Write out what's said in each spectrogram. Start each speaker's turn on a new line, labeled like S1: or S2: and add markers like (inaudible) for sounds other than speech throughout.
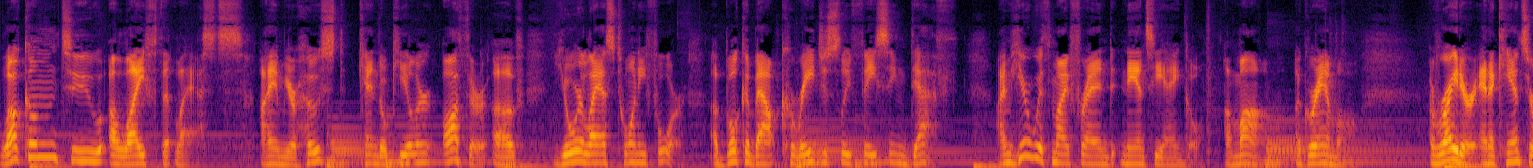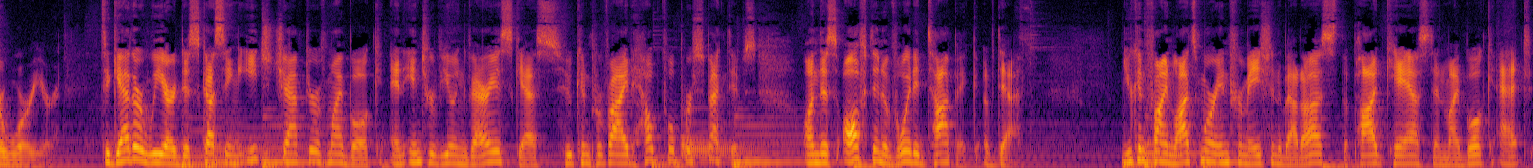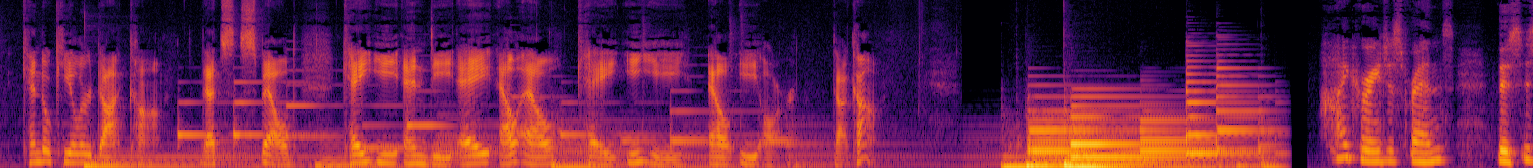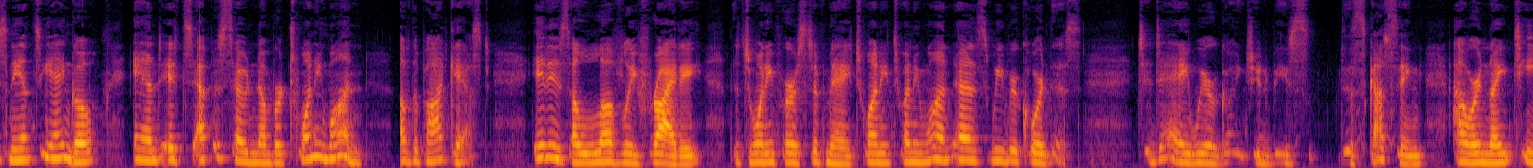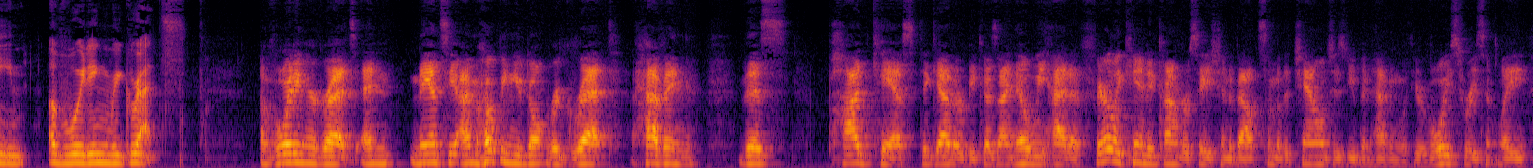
S1: Welcome to A Life That Lasts. I am your host, Kendall Keeler, author of Your Last 24, a book about courageously facing death. I'm here with my friend Nancy Angle, a mom, a grandma, a writer, and a cancer warrior. Together, we are discussing each chapter of my book and interviewing various guests who can provide helpful perspectives on this often avoided topic of death. You can find lots more information about us, the podcast, and my book at kendallkeeler.com. That's spelled K E N D A L L K E E L E R.com.
S2: Hi, courageous friends. This is Nancy Engel, and it's episode number 21 of the podcast. It is a lovely Friday, the 21st of May, 2021, as we record this. Today, we are going to be discussing hour 19 avoiding regrets.
S1: Avoiding regrets. And Nancy, I'm hoping you don't regret having this podcast together because I know we had a fairly candid conversation about some of the challenges you've been having with your voice recently.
